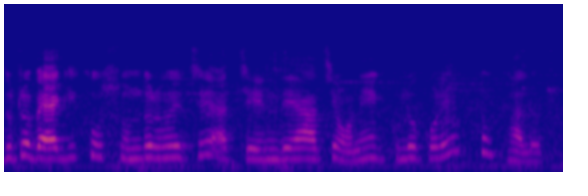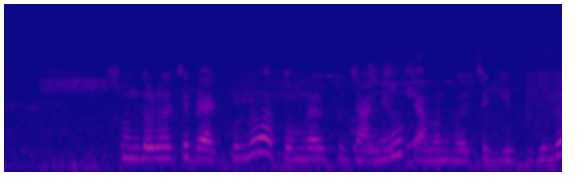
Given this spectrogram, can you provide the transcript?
দুটো ব্যাগই খুব সুন্দর হয়েছে, আর চেন দেওয়া আছে অনেকগুলো করে, খুব ভালো। সুন্দর হয়েছে ব্যাগগুলো, আর তোমরা একটু জানিও কেমন হয়েছে গিফটগুলো।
